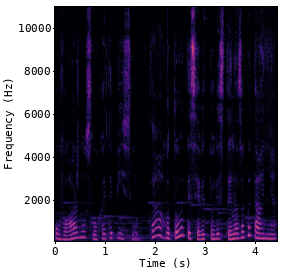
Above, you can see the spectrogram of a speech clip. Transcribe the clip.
Уважно слухайте пісню та готуйтеся відповісти на запитання.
